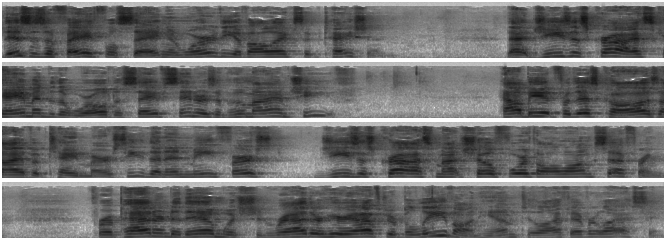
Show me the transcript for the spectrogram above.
This is a faithful saying and worthy of all acceptation that Jesus Christ came into the world to save sinners, of whom I am chief. Howbeit, for this cause I have obtained mercy, that in me first Jesus Christ might show forth all long suffering, for a pattern to them which should rather hereafter believe on him to life everlasting.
